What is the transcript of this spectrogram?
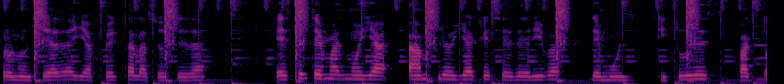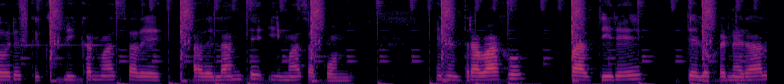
pronunciada y afecta a la sociedad. Este tema es muy amplio ya que se deriva de multitudes factores que explican más adelante y más a fondo. En el trabajo partiré de lo general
